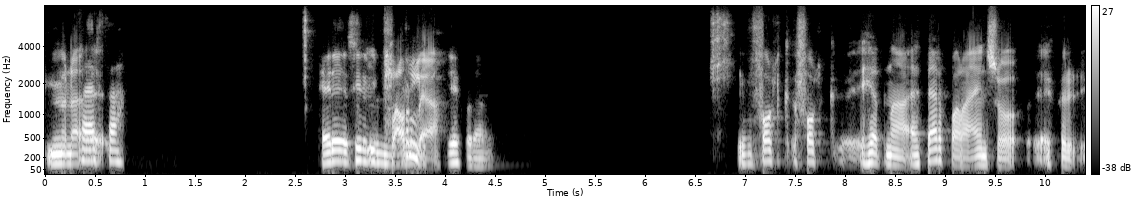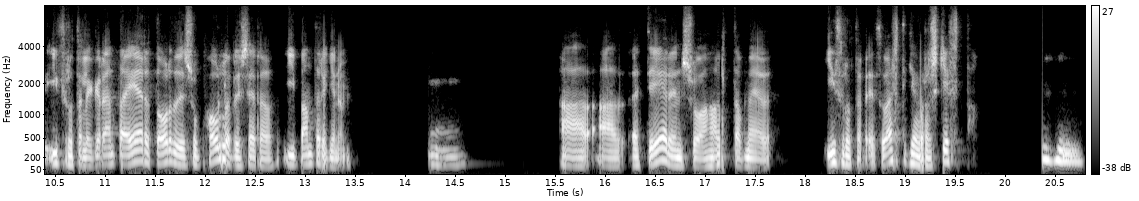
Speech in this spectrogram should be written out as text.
það er það. Heyriði síðan Klárlega. fólk, fólk, hérna, þetta er bara eins og ykkur íþróttalegur en það er þetta orðið svo polariserað í bandaríkinum að, að þetta er eins og að halda með íþróttalið, þú ert ekki að vera að skipta. Mm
